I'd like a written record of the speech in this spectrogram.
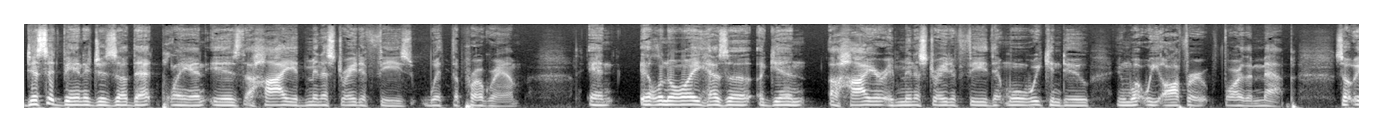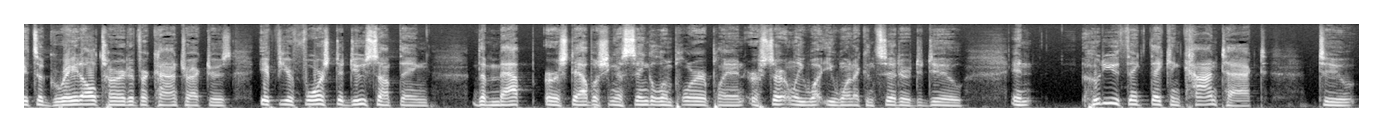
disadvantages of that plan is the high administrative fees with the program. And Illinois has a, again, a higher administrative fee than what we can do and what we offer for the MEP. So it's a great alternative for contractors. If you're forced to do something, the map or establishing a single employer plan are certainly what you want to consider to do. And who do you think they can contact to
